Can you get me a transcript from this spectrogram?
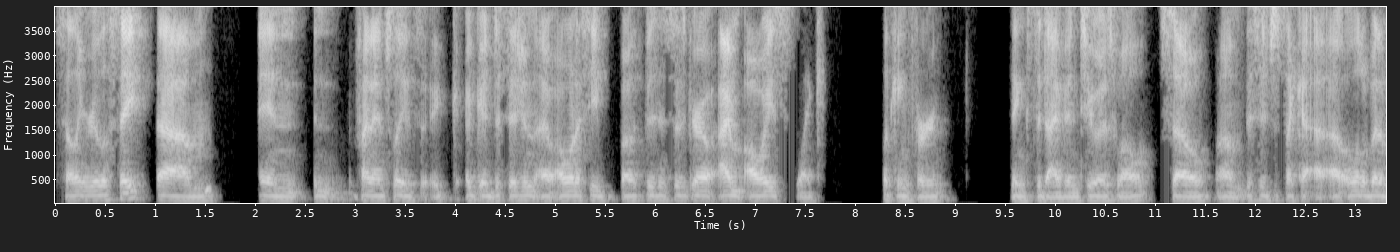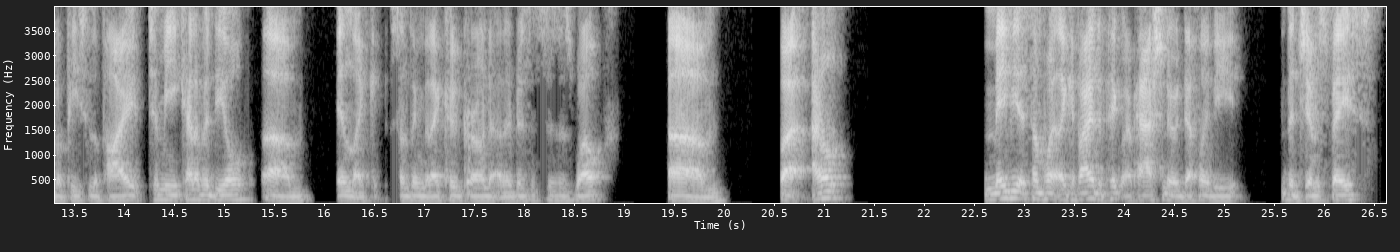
selling real estate um and and financially it's a, a good decision i, I want to see both businesses grow i'm always like looking for things to dive into as well. So um, this is just like a, a, little bit of a piece of the pie to me, kind of a deal, um, and like something that I could grow into other businesses as well. Um, but I don't. Maybe at some point, like if I had to pick my passion, it would definitely be the gym space.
